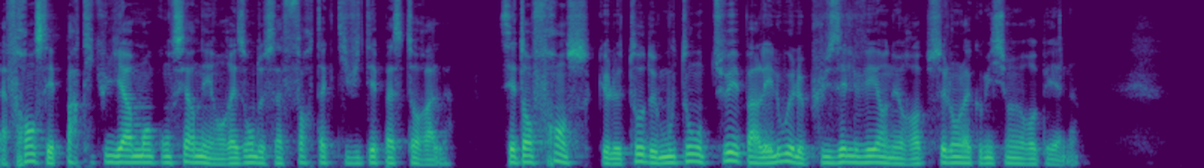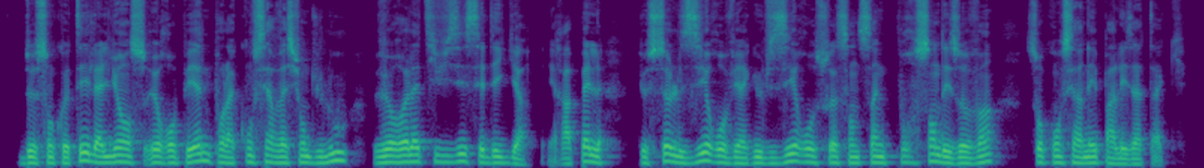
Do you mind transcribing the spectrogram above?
La France est particulièrement concernée en raison de sa forte activité pastorale. C'est en France que le taux de moutons tués par les loups est le plus élevé en Europe selon la Commission européenne. De son côté, l'Alliance européenne pour la conservation du loup veut relativiser ces dégâts et rappelle que seuls 0,065% des ovins sont concernés par les attaques.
